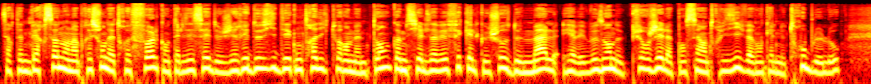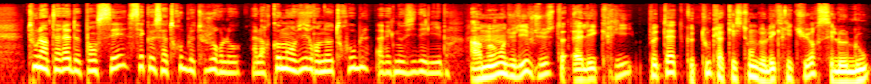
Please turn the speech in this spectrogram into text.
Certaines personnes ont l'impression d'être folles quand elles essayent de gérer deux idées contradictoires en même temps, comme si elles avaient fait quelque chose de mal et avaient besoin de purger la pensée intrusive avant qu'elle ne trouble l'eau. Tout l'intérêt de penser, c'est que ça trouble toujours l'eau. Alors comment vivre en eau trouble avec nos idées libres? À un moment du livre, juste, elle écrit peut-être que toute la question de l'écriture, c'est le loup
